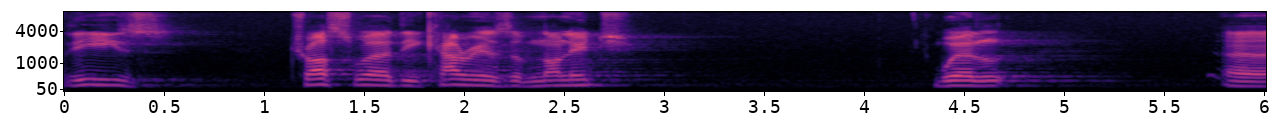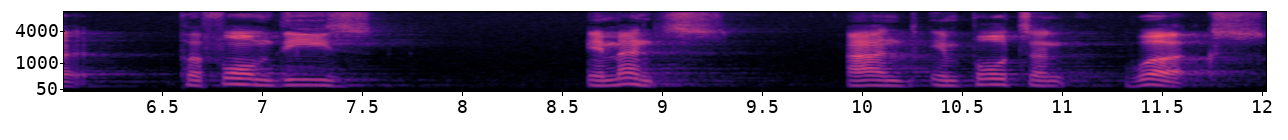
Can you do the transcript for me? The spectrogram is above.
these trustworthy carriers of knowledge will uh, perform these immense and important works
